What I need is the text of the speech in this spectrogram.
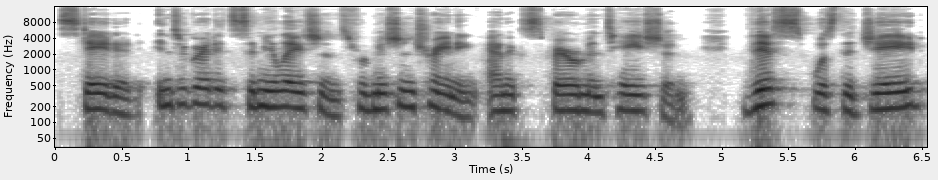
stated integrated simulations for mission training and experimentation. This was the JADE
